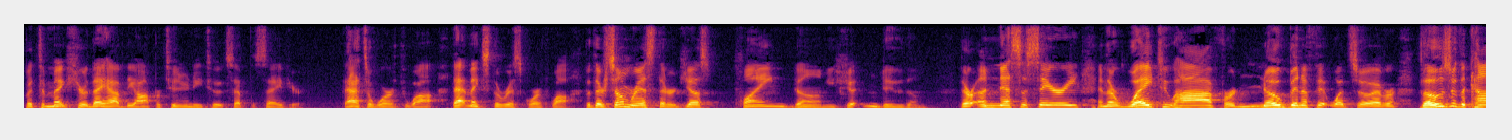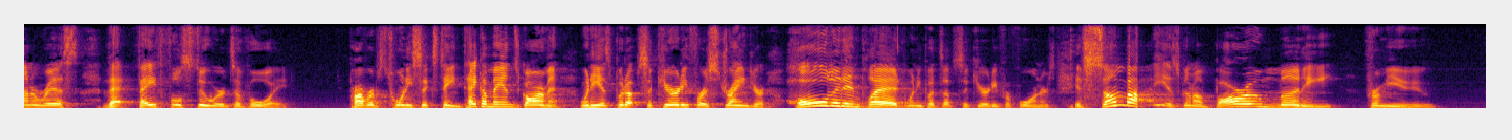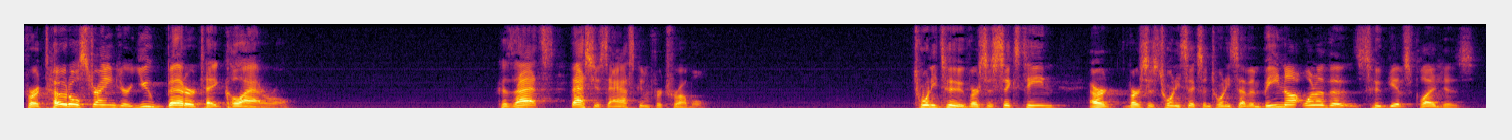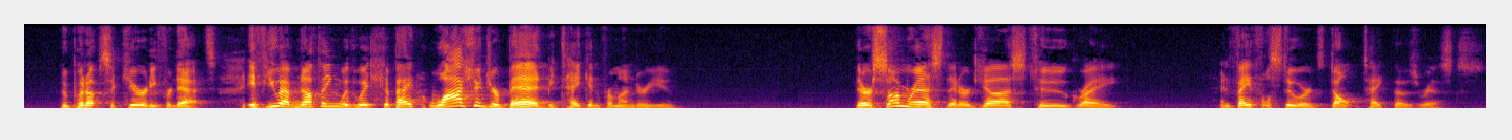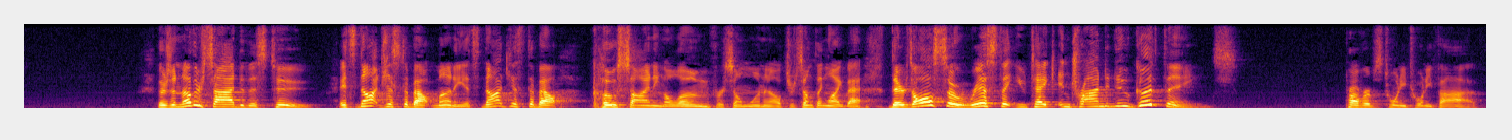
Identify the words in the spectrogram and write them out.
but to make sure they have the opportunity to accept the Savior. That's a worthwhile. That makes the risk worthwhile. But there's some risks that are just plain dumb. You shouldn't do them. They're unnecessary and they're way too high for no benefit whatsoever. Those are the kind of risks that faithful stewards avoid. Proverbs 20:16 Take a man's garment when he has put up security for a stranger. Hold it in pledge when he puts up security for foreigners. If somebody is going to borrow money from you for a total stranger, you better take collateral. Cuz that's that's just asking for trouble. 22, verses 16, or verses 26 and 27. Be not one of those who gives pledges, who put up security for debts. If you have nothing with which to pay, why should your bed be taken from under you? There are some risks that are just too great. And faithful stewards don't take those risks. There's another side to this too. It's not just about money. It's not just about co signing a loan for someone else or something like that. There's also risks that you take in trying to do good things. Proverbs 20 25.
